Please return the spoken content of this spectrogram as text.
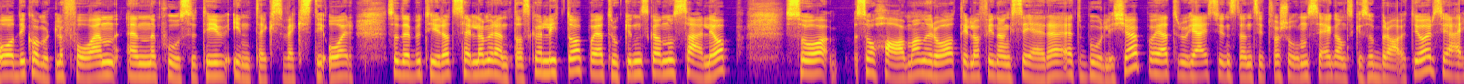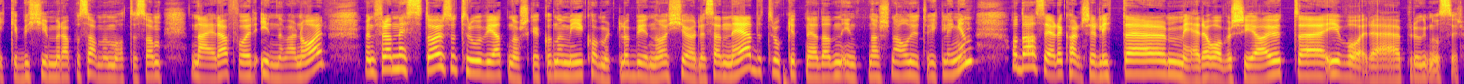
Og de kommer til å få en, en positiv inntektsvekst i år. Så det betyr at selv om renta skal litt opp, og jeg tror ikke den skal noe særlig opp, så, så har man råd til å finansiere et boligkjøp. Og jeg, jeg syns den situasjonen situasjonen ser ganske så bra ut i år, så jeg er ikke bekymra på samme måte som Neira for inneværende år. Men fra neste år så tror vi at norsk økonomi kommer til å begynne å kjøle seg ned, trukket ned av den internasjonale utviklingen. Og da ser det kanskje litt uh, mer overskya ut uh, i våre prognoser.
